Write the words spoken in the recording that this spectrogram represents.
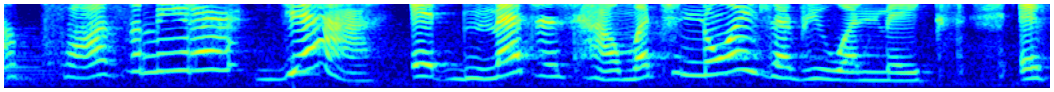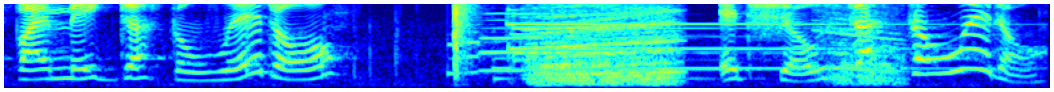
A plazometer? Yeah, it measures how much noise everyone makes. If I make just a little, it shows just a little.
